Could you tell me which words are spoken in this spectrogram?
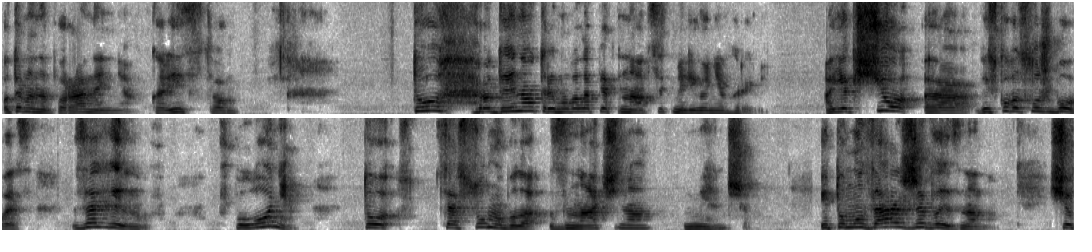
отримане поранення, каліцтво, то родина отримувала 15 мільйонів гривень. А якщо е, військовослужбовець загинув в полоні, то ця сума була значно менша. І тому зараз вже визнано, що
